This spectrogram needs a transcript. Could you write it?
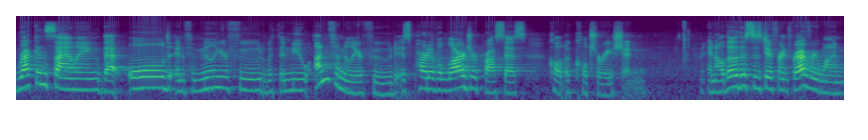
reconciling that old and familiar food with the new unfamiliar food is part of a larger process called acculturation. And although this is different for everyone,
